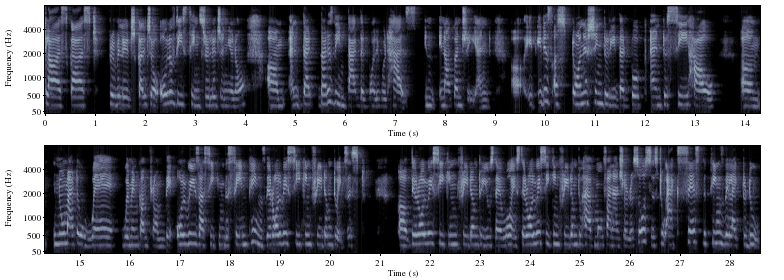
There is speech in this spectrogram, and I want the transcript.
class, caste, privilege culture all of these things religion you know. Um, and that that is the impact that bollywood has in in our country. And uh, it, it is astonishing to read that book and to see how um, no matter where women come from they always are seeking the same things. They're always seeking freedom to exist uh, they're always seeking freedom to use their voice. They're always seeking freedom to have more financial resources to access the things they like to do,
